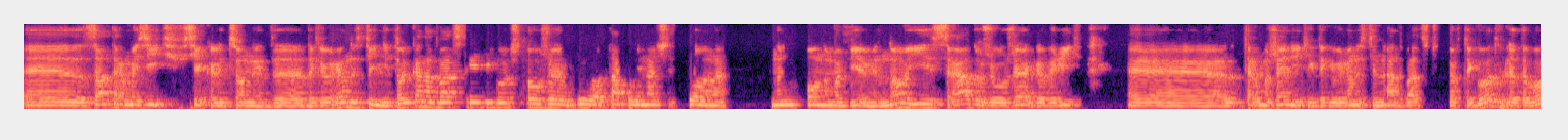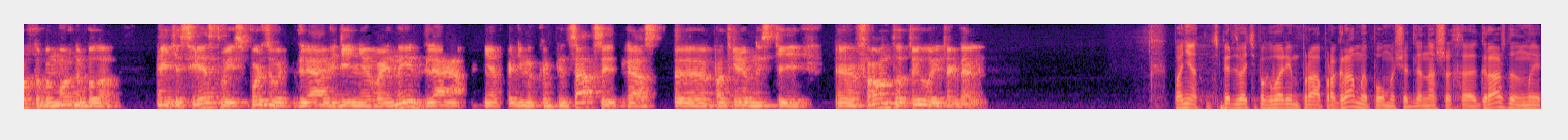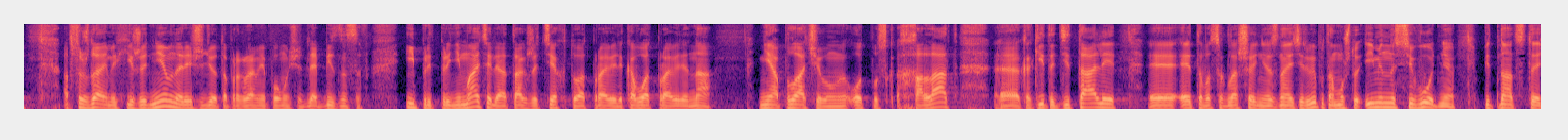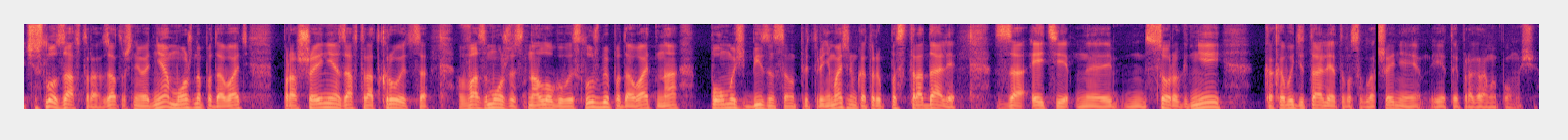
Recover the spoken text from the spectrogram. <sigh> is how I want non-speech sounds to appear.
э, затормозить все коалиционные договоренности не только на 2023 год, что уже было так или иначе сделано, но не полном объеме, но и сразу же уже говорить э, торможение этих договоренностей на 2024 год для того, чтобы можно было эти средства использовать для ведения войны, для необходимых компенсаций, для э, потребностей э, фронта, тыла и так далее. Понятно. Теперь давайте поговорим про программы помощи для наших э, граждан. Мы обсуждаем их ежедневно. Речь идет о программе помощи для бизнесов и предпринимателей, а также тех, кто отправили, кого отправили на неоплачиваемый отпуск халат, э, какие-то детали э, этого соглашения знаете ли вы, потому что именно сегодня, 15 число, завтра, завтрашнего дня, можно подавать прошение, завтра откроется возможность налоговой службе подавать на помощь бизнесам и предпринимателям, которые пострадали за эти э, 40 дней. Каковы детали этого соглашения и этой программы помощи?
